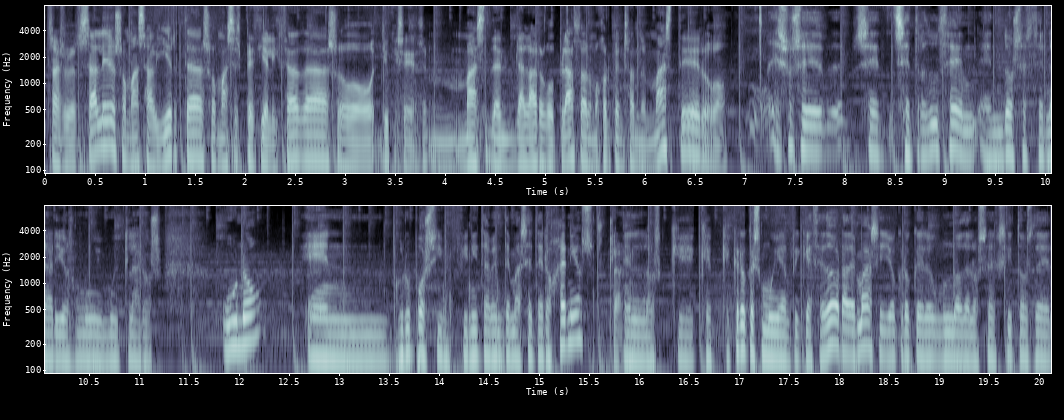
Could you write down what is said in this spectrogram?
transversales o más abiertas o más especializadas o yo qué sé, más de, largo plazo, a lo mejor pensando en máster o... Eso se, se, traduce en, en, dos escenarios muy, muy claros. Uno, en grupos infinitamente más heterogéneos, en los que, creo que es muy enriquecedor además, y yo creo que uno de los éxitos de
